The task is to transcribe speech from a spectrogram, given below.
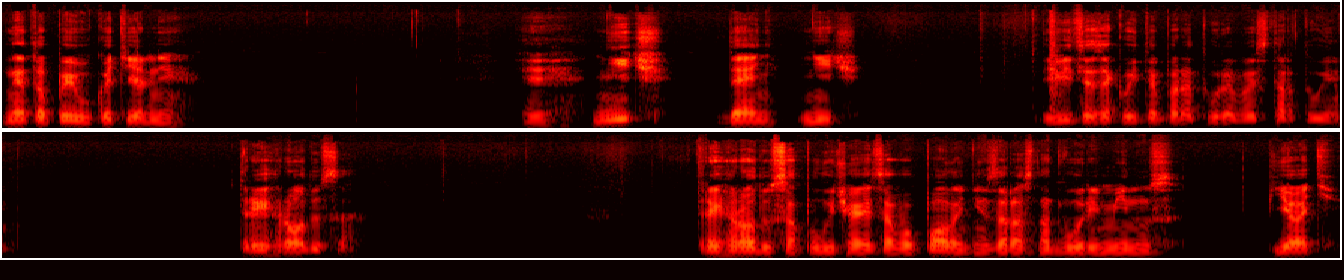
не топив у котельні е, ніч, день, ніч. Дивіться, з якої температури ми стартуємо. 3 градуса. 3 градуса виходить в опаленні. Зараз на дворі мінус 5.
